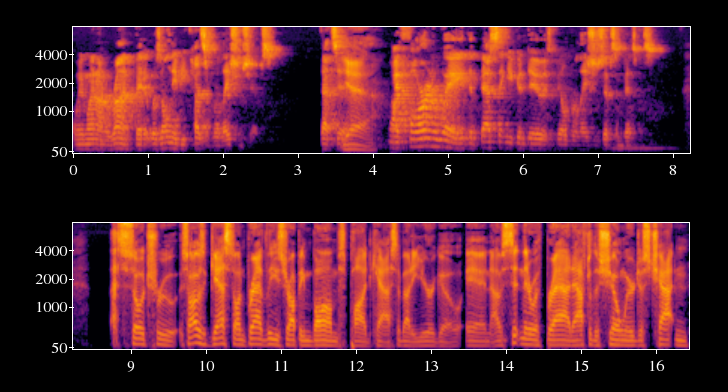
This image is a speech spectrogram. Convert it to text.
And we went on a run, but it was only because of relationships. That's it. Yeah. By far and away, the best thing you can do is build relationships in business. That's so true. So I was a guest on Brad Lea's Dropping Bombs podcast about a year ago, and I was sitting there with Brad after the show, and we were just chatting.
